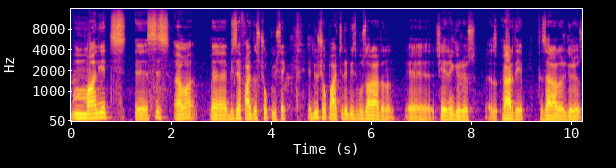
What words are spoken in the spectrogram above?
maliyetsiz ama e, bize faydası çok yüksek. E, Birçok bahçede biz bu zararının e, şeylerini görüyoruz. Verdiği zararları görüyoruz.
